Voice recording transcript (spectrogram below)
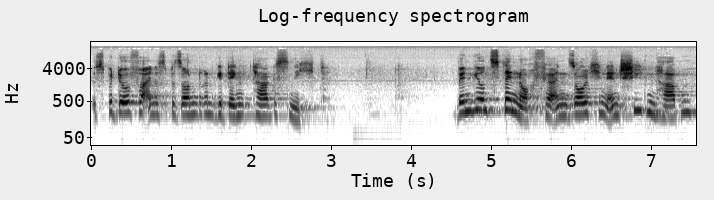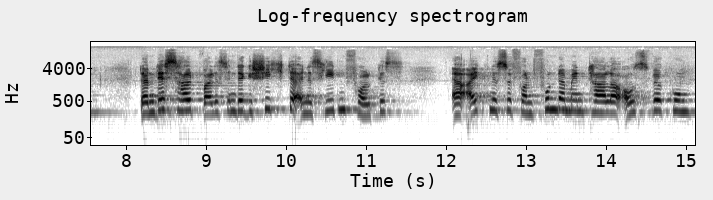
es bedürfe eines besonderen Gedenktages nicht. Wenn wir uns dennoch für einen solchen entschieden haben, dann deshalb, weil es in der Geschichte eines jeden Volkes Ereignisse von fundamentaler Auswirkung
